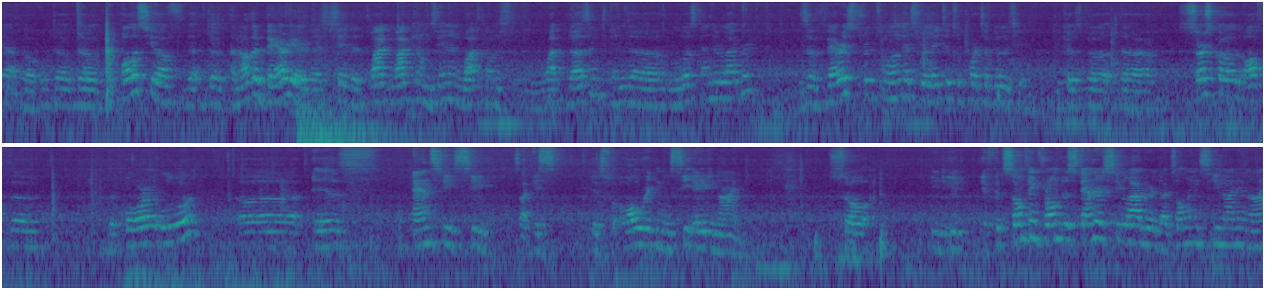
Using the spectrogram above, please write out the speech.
Yeah, the, the, the policy of the, the, another barrier that say that what, what comes in and what comes, what doesn't in the Lua standard library is a very strict one that's related to portability. Because the, the source code of the, the core Lua, uh, is ANSI C. It's like, it's, it's all written in C89. So, if it's something from the standard C library that's only in C99,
